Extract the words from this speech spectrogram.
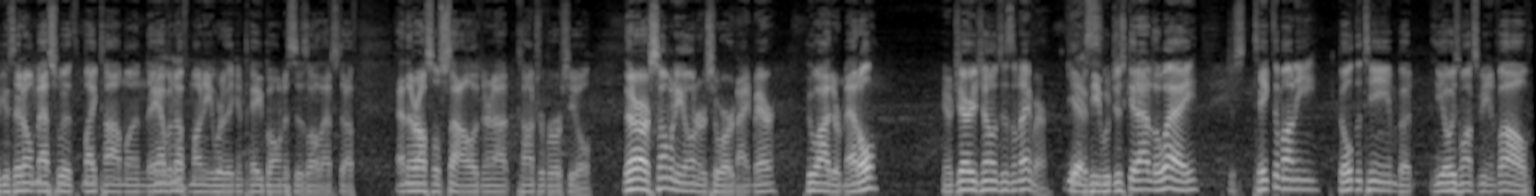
because they don't mess with Mike Tomlin. They have mm-hmm. enough money where they can pay bonuses, all that stuff, and they're also solid. They're not controversial. There are so many owners who are a nightmare who either meddle. You know, Jerry Jones is a nightmare. Yes. If he would just get out of the way, just take the money, build the team, but he always wants to be involved.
